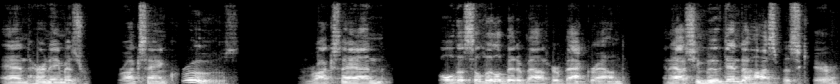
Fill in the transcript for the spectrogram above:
and her name is Roxanne Cruz. And Roxanne told us a little bit about her background and how she moved into hospice care.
